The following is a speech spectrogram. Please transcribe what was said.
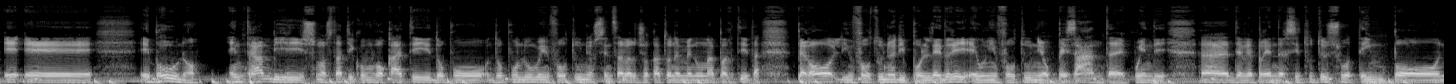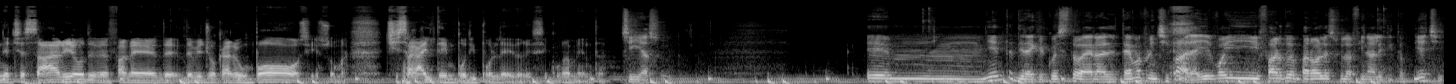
e, e, e Bruno Entrambi sono stati convocati dopo, dopo, un lungo infortunio senza aver giocato nemmeno una partita, però l'infortunio di Polledri è un infortunio pesante, quindi eh, deve prendersi tutto il suo tempo necessario, deve, fare, de- deve giocare un po', sì, insomma ci sarà il tempo di Polledri sicuramente. Sì, assolutamente. Ehm, niente, direi che questo era il tema principale. Vuoi fare due parole sulla finale di top 10?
